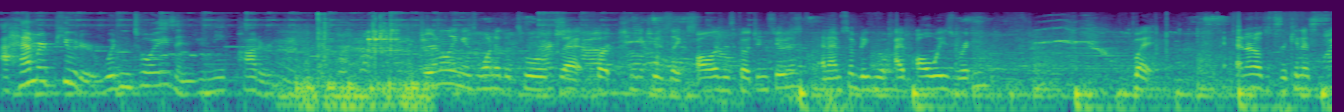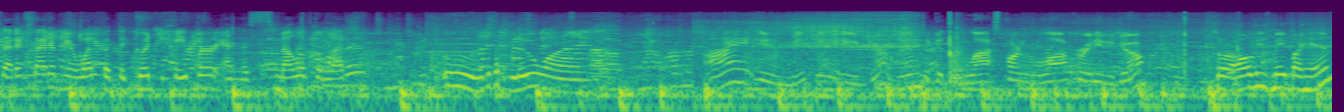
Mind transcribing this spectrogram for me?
a hammered pewter, wooden toys, and unique pottery. Journaling is one of the tools that Bert teaches like all of his coaching students, and I'm somebody who I've always written, but I don't know if it's the kinesthetic side of me or what, but the good paper and the smell of the leather. Ooh, look at the blue one. I am making a journal in to get the last part of the lock ready to go. So are all these made by hand?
